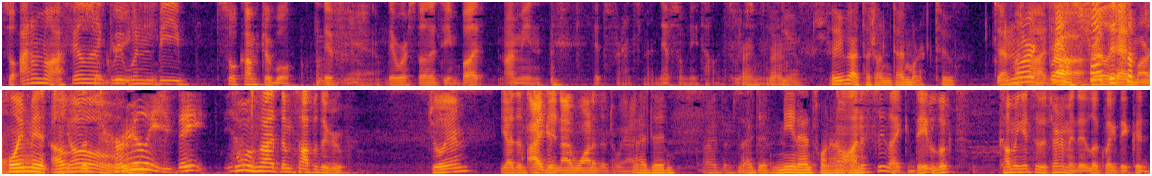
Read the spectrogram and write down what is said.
So I don't know. I feel So like we wouldn't be so comfortable if Yeah. they were still in the team. But I mean, It's France, man. They have so many talents. They France, so many man. So you gotta touch on Denmark too. Oh Denmark, God, bro. Australia. Denmark, Disappointment of Yo, the tournament. Really? They. Who who had them top of the group? Julian, you had them. Second? I didn't. I wanted them to win. I I did. I had them I second. did. Me and Antoine had No, them. honestly, like they looked coming into the tournament, they looked like they could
